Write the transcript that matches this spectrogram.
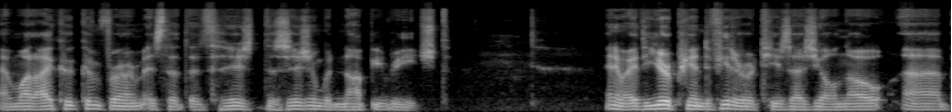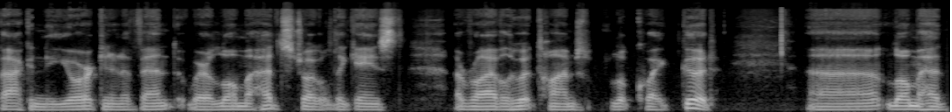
and what I could confirm is that the decision would not be reached. Anyway, the European defeated Ortiz, as you all know, uh, back in New York in an event where Loma had struggled against a rival who at times looked quite good. Uh, Loma had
